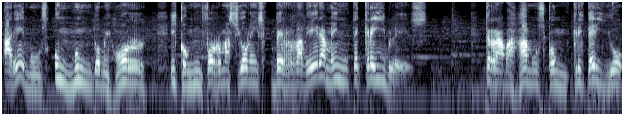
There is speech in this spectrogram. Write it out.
haremos un mundo mejor y con informaciones verdaderamente creíbles. Trabajamos con criterio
